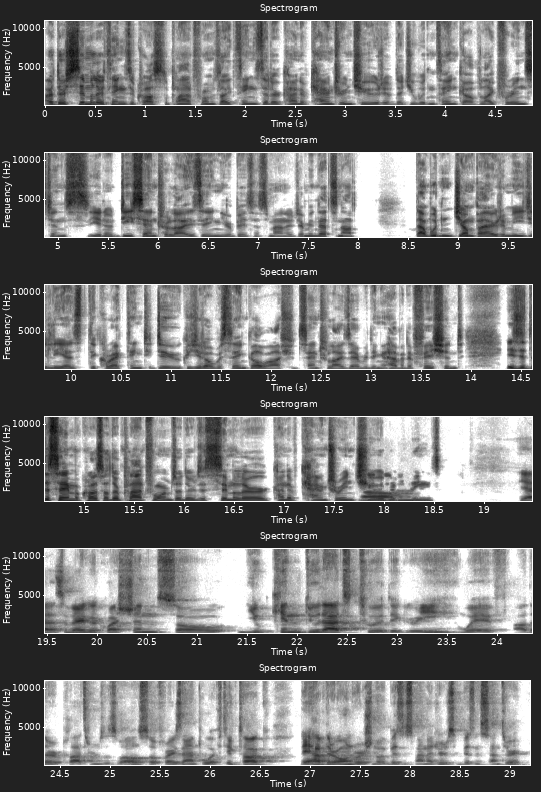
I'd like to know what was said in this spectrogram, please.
are there similar things across the platforms, like things that are kind of counterintuitive that you wouldn't think of? Like, for instance, you know, decentralizing your business manager. I mean, that's not that wouldn't jump out immediately as the correct thing to do because you'd always think, oh, I should centralize everything and have it efficient. Is it the same across other platforms? Are there just similar kind of counterintuitive Um, things? Yeah, that's a very good question. So you can do that to a degree with other platforms as well. So for example, with TikTok, they have their own version of a business manager, it's a business center.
